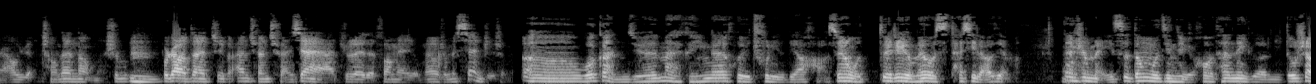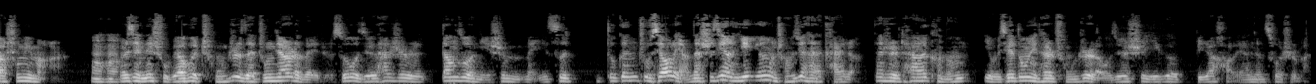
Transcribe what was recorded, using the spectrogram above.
然后远程在弄嘛，是不？嗯不知道在这个安全权限呀、之类的方面有没有什么限制什么？呃，我感觉 Mac 应该会处理的比较好，虽然我对这个没有太细了解嘛，但是每一次登录进去以后，它那个你都是要输密码，嗯哼，而且那鼠标会重置在中间的位置，所以我觉得它是当做你是每一次都跟注销了一样，但实际上应应用程序还开着，但是它可能有些东西它是重置的，我觉得是一个比较好的安全措施吧。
